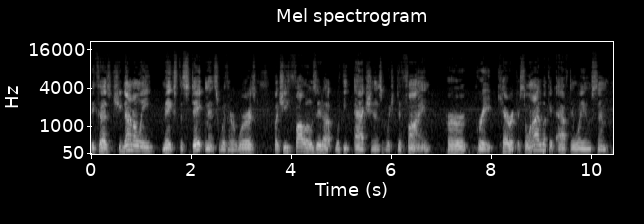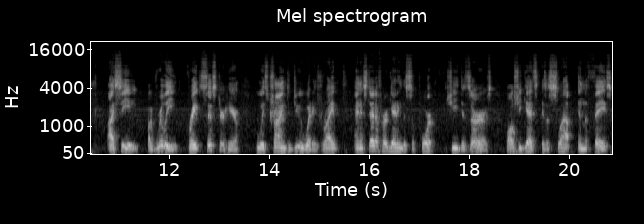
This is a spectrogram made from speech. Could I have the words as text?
because she not only makes the statements with her words, but she follows it up with the actions which define her great character. So when I look at Afton Williamson, I see a really great sister here who is trying to do what is right, and instead of her getting the support she deserves, all she gets is a slap in the face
